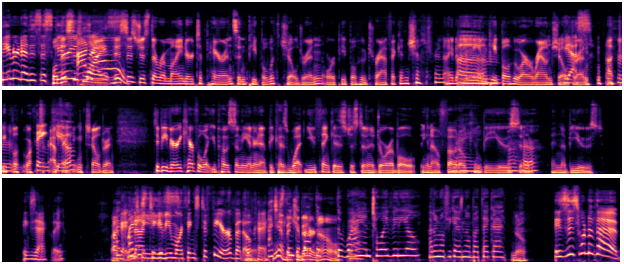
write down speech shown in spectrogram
the internet is a scary. Well, this is place. why this is just a reminder to parents and people with children or people who traffic in children. I, I mean, people who are around children, Um, yes. Mm-hmm. not people who are Thank you. trafficking children. To be very careful what you post on the internet because what you think is just an adorable, you know, photo can be used and, Uh-huh. and abused. exactly. Okay, I not just- to give you more things to fear, but okay. I just Yeah, but think you about better the, know. the Ryan Toy video. I don't know if you guys know about that guy. No. Is this one of the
